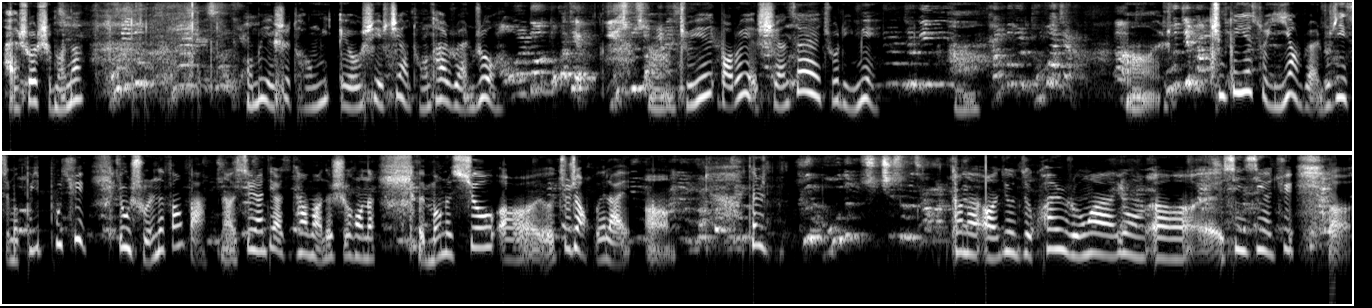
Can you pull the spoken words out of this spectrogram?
还说什么呢？我们也是同，哎呦，是也是这样同他软弱。嗯，主耶保罗也是在主里面啊。啊，就跟耶稣一样软弱，这意思嘛？不不去用属人的方法。那虽然第二次探访的时候呢，蒙了羞，呃，就这样回来啊，但是他呢，啊，用这宽容啊，用呃信心啊去呃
